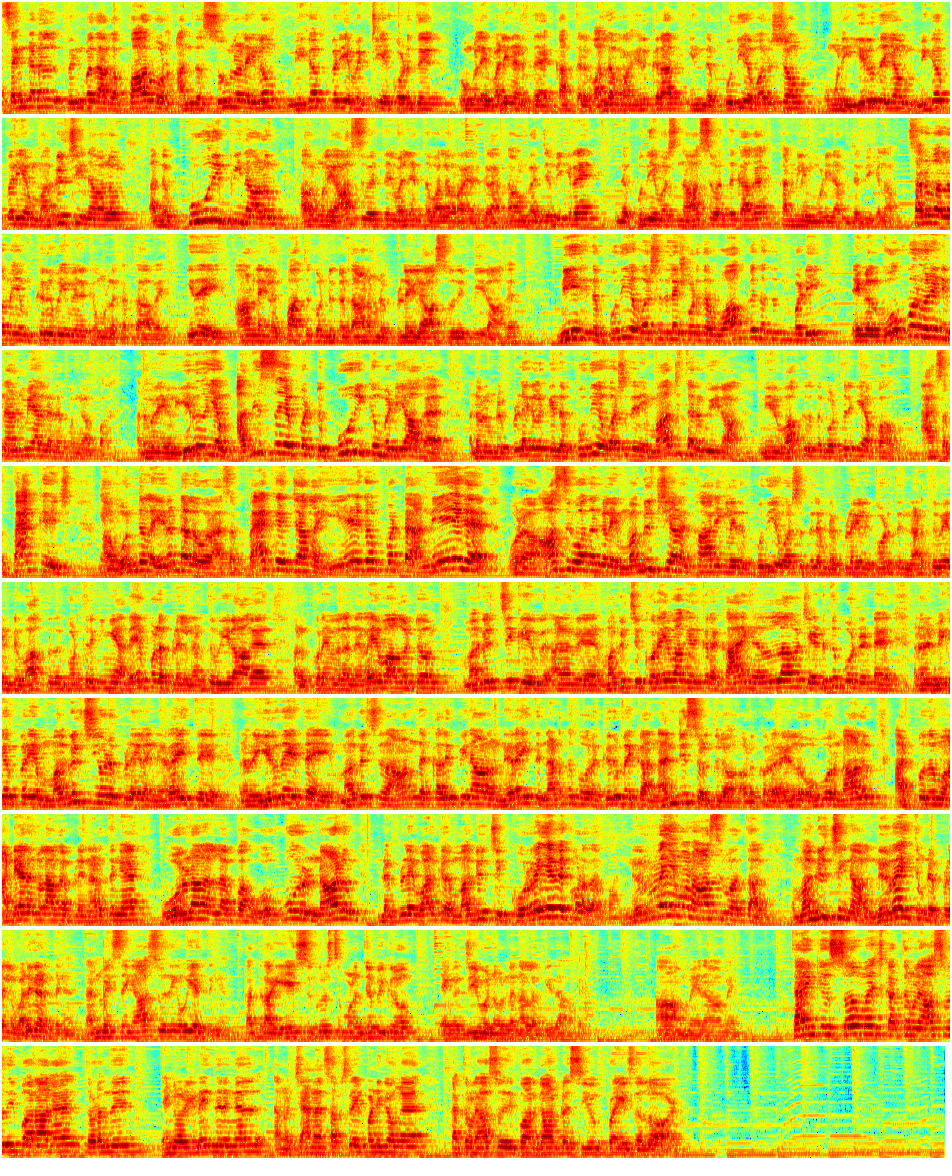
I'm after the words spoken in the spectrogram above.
செங்கடல் பின்பதாக பார்வோன் அந்த சூழ்நிலையிலும் மிகப்பெரிய வெற்றியை கொடுத்து உங்களை வழிநடத்த கத்தர் வல்லவராக இருக்கிறார். இந்த புதிய வருஷம் உங்களுடைய இருதயம் மிகப்பெரிய மகிழ்ச்சியினாலும் அந்த பூரிப்பினாலும் அவர் உங்களை ஆசிர்வதித்து வழிநடத்த வல்லவராக இருக்கிறார். நான் உங்களை ஜபிக்கிறேன். இந்த புதிய வருஷம் ஆசுவத்துக்காக கண்களை மூடி நாம் ஜபிக்கலாம். சர்வலமையும் கிருபையும் இறக்கமுள்ள கத்தாவை இதை ஆன்லைன்ல பார்த்து கொண்டிருக்கிறதான நம்முடைய பிள்ளைகளை ஆசிர்வதிப்பீராக. நீர் இந்த புதிய வருஷத்திலே கொடுத்த வாக்கு தத்துவத்தின்படி எங்கள் ஒவ்வொருவரையும் நீ நன்மையால் நினைப்பங்க அப்பா. அன்றுவரே எங்கள் இருதயம் அதிசயப்பட்டு பூரிக்கும்படியாக அன்றுவரே உடைய பிள்ளைகளுக்கு இந்த புதிய வருஷத்தை நீ மாற்றி தருவீரா. நீர் வாக்குத்தத்தம் கொடுத்திருக்கீங்க அப்பா. ஆஸ் அ பேக்கேஜ் ஒன்றல்ல இரண்டல்ல ஒரு ஆஸ் அ பேக்கேஜாக ஏகப்பட்ட அநேக ஒரு ஆசீர்வாதங்களை மகிழ்ச்சியான காரியங்களை இந்த புதிய வருஷத்துல நம்முடைய பிள்ளைகளுக்கு கொடுத்து நடத்துவேன் என்று வாக்குத்தம் கொடுத்திருக்கீங்க. அதே போல பிள்ளைகள் நடத்துவீராக. அவள் குறைவில் நிறைவாகட்டும். மகிழ்ச்சிக்கு மகிழ்ச்சி குறைவாக இருக்கிற காரியங்கள் எல்லாவற்றையும் எடுத்து போட்டுட்டு அஹ், மிகப்பெரிய மகிழ்ச்சியோடு பிள்ளைகளை நிறைத்து இருதயத்தை மகிழ்ச்சியில் ஆனந்த கழிப்பினாலும் நிறைத்து நடந்து போகிற கிருபைக்கா நன்றி செலுத்துறோம் அவளுக்கு ஒரு ஒவ்வொரு நாளும் அற்புதமும் அடையாளங்களாக பிள்ளை நடத்துங்க. ஒரு நாள் அல்லப்பா ஒவ்வொரு நாளும் இந்த பிள்ளை வாழ்க்கையில மகிழ்ச்சி குறையவே கூடாதப்பா. நிறைவான ஆசீர்வாதத்தால் மகிழ்ச்சியினால் நிறைத்து உடைய பிள்ளைகளை வழி நடத்துங்க. நன்மை செய்யுங்க ஆசீர்வதிங்க உயர்த்துங்க. கத்தராக இயேசு கிறிஸ்து மூலம் ஜெபிக்கிறோம். எங்கள் ஜீவன் உள்ள நல்ல பிதாவே. ஆமேன் ஆமேன். தேங்க்யூ ஸோ மச் கத்தவங்களை ஆஸ்வதிப்பாராக தொடர்ந்து எங்களோட இணைந்திருங்கள். நாங்கள் சேனல் சப்ஸ்கிரைப் பண்ணிக்கோங்க. கத்தவங்களை ஆஸ்வதிப்பார் God bless you praise the Lord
